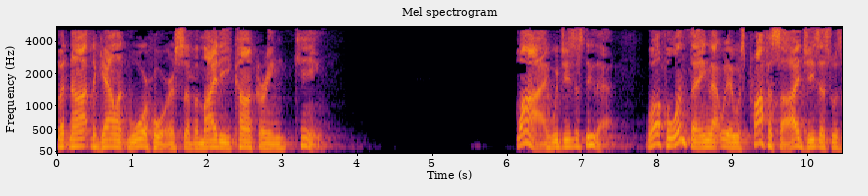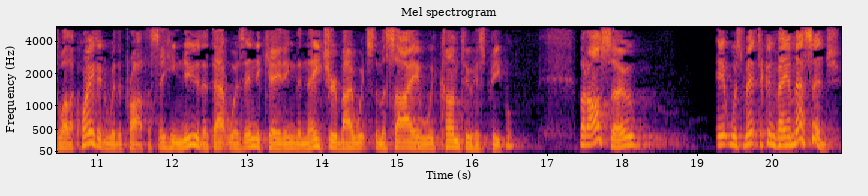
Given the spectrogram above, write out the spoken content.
but not the gallant war horse of a mighty conquering king. Why would Jesus do that? Well, for one thing, that it was prophesied. Jesus was well acquainted with the prophecy. He knew that that was indicating the nature by which the Messiah would come to his people. But also, it was meant to convey a message.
